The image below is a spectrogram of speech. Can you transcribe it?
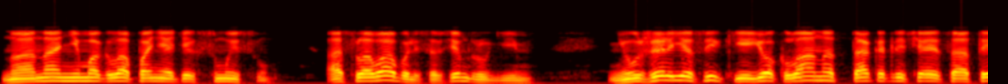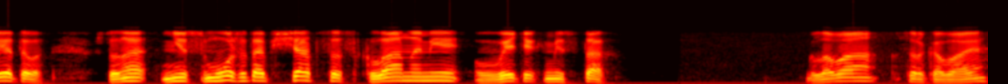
но она не могла понять их смысл, а слова были совсем другими. Неужели язык ее клана так отличается от этого, что она не сможет общаться с кланами в этих местах? Глава сороковая.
